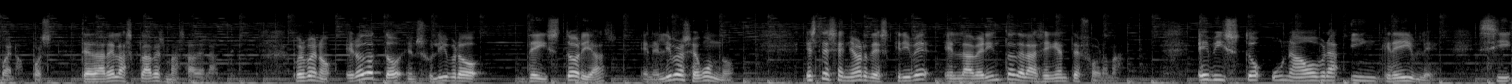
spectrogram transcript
Bueno, pues te daré las claves más adelante. Pues bueno, Heródoto en su libro de historias, en el libro segundo, este señor describe el laberinto de la siguiente forma. He visto una obra increíble. Si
